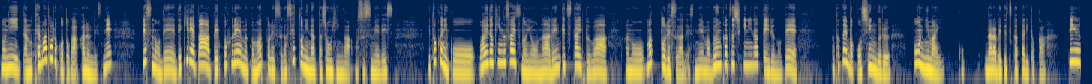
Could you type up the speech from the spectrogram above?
のにあの手間取ることがあるんですね。ですのでできればベッドフレームとマットレスがセットになった商品がおすすめです。特にこうワイドキングサイズのような連結タイプはあのマットレスがですね、まあ、分割式になっているので例えばこうシングルを2枚並べて使ったりとかっていう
